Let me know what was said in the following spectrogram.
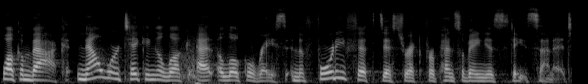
Welcome back. Now we're taking a look at a local race in the 45th district for Pennsylvania's state senate.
